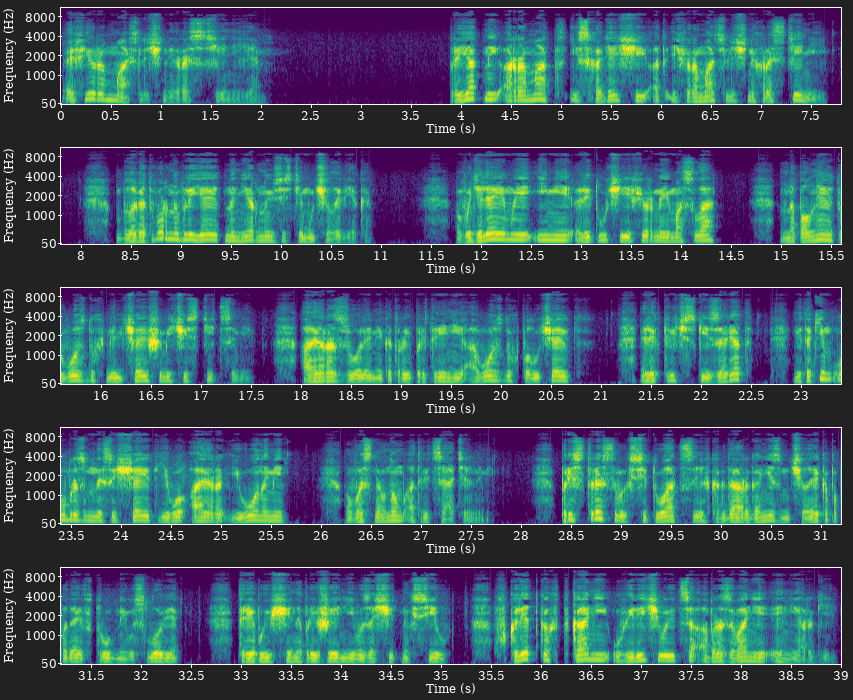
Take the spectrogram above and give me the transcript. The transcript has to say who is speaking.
Speaker 1: Эфиромасличные растения. Приятный аромат, исходящий от эфиромасличных растений, благотворно влияет на нервную систему человека. Выделяемые ими летучие эфирные масла наполняют воздух мельчайшими частицами, аэрозолями, которые при трении о воздух получают электрический заряд и таким образом насыщают его аэроионами, в основном отрицательными. При стрессовых ситуациях, когда организм человека попадает в трудные условия, требующие напряжения его защитных сил, в клетках тканей увеличивается образование энергии.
